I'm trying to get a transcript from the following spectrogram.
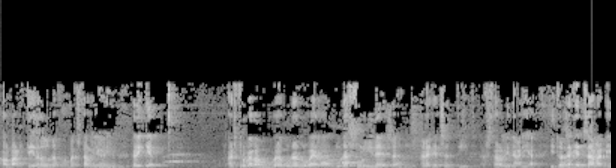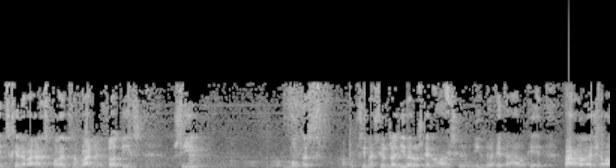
el vertebra d'una forma extraordinària és a dir que ens trobem amb una novel·la d'una solidesa en aquest sentit extraordinària i tots aquests elements que de vegades poden semblar anecdòtics o sigui, moltes aproximacions al llibre no és que no, és que és un llibre que tal que parla d'això,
